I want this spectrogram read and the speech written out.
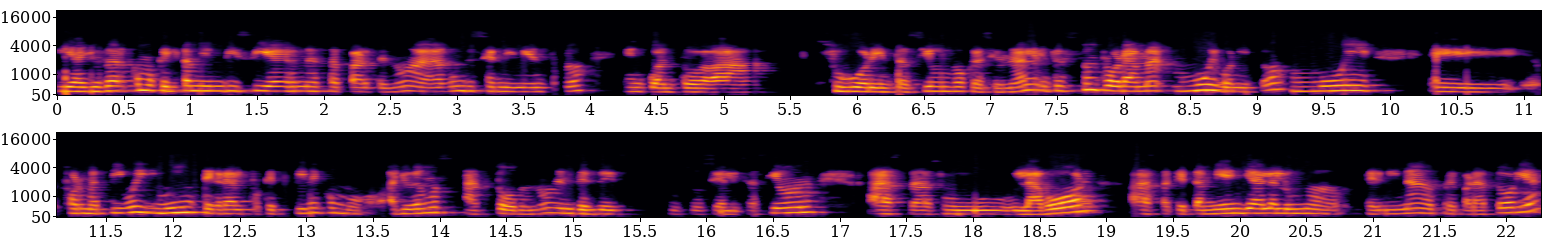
Y ayudar como que él también discierna esta parte, ¿no? Haga un discernimiento en cuanto a su orientación vocacional. Entonces es un programa muy bonito, muy eh, formativo y muy integral, porque tiene como, ayudamos a todo, ¿no? Desde su socialización hasta su labor, hasta que también ya el alumno terminado preparatoria,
